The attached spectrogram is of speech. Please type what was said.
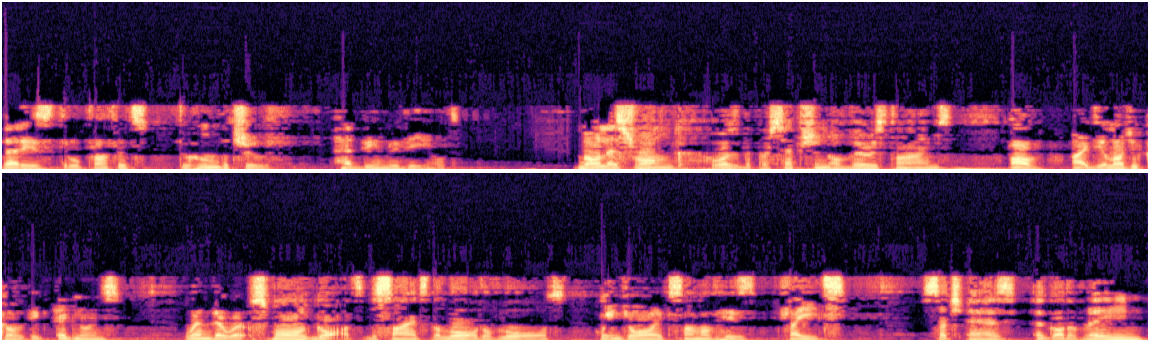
that is, through prophets to whom the truth had been revealed. No less wrong was the perception of various times of ideological ignorance when there were small gods besides the Lord of Lords who enjoyed some of his traits, such as a god of rain,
